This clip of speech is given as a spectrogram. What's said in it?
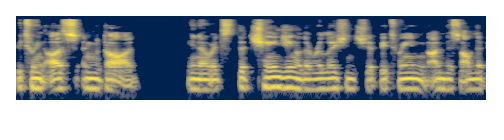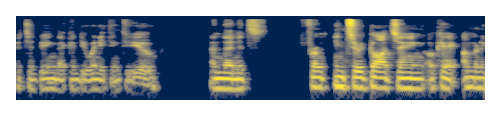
between us and God. You know, it's the changing of the relationship between I'm this omnipotent being that can do anything to you. And then it's from into God saying, okay, I'm going to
